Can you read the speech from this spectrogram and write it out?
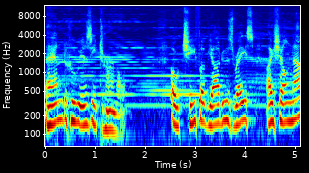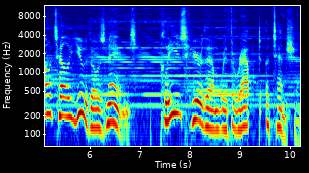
and who is eternal. O chief of Yadu's race, I shall now tell you those names. Please hear them with rapt attention.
